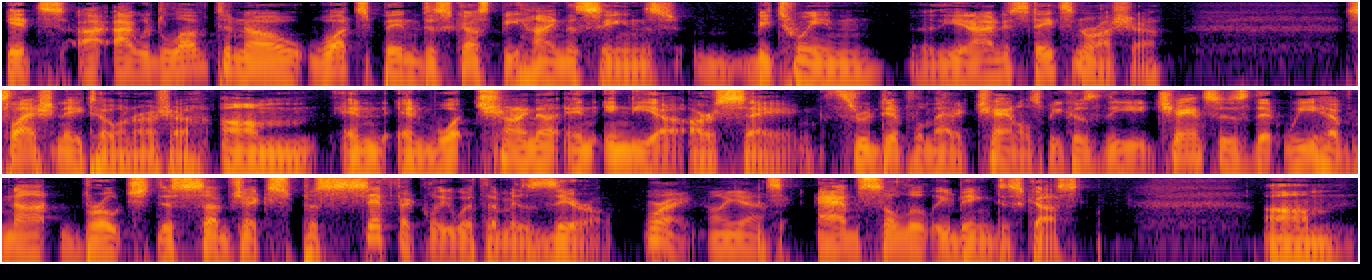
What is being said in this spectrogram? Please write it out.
It's. I would love to know what's been discussed behind the scenes between the United States and Russia, slash NATO and Russia, um, and and what China and India are saying through diplomatic channels, because the chances that we have not broached this subject specifically with them is zero. Right. Oh yeah. It's absolutely being discussed. Um,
